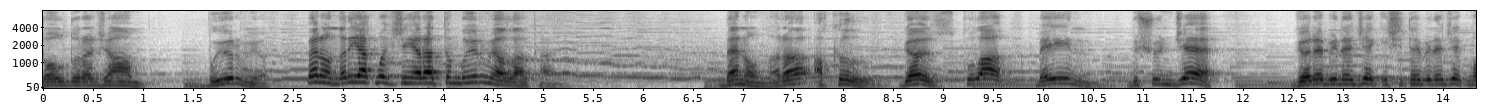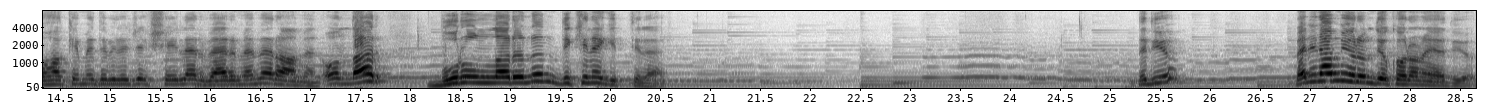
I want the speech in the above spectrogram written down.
dolduracağım buyurmuyor. Ben onları yakmak için yarattım buyurmuyor Allahu Teala. Ben onlara akıl, göz, kulak, beyin, düşünce, görebilecek, işitebilecek, muhakeme edebilecek şeyler vermeme rağmen onlar burunlarının dikine gittiler. Ne diyor? Ben inanmıyorum diyor koronaya diyor.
